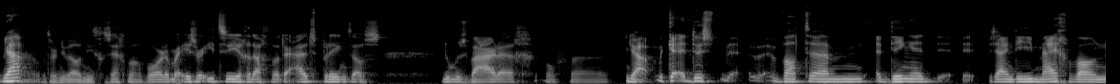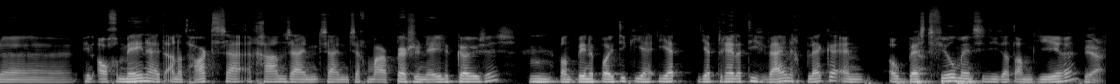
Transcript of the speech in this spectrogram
Ja. wat er nu wel niet gezegd mag worden. Maar is er iets in je gedachten wat er uitspringt als noemenswaardig? Of, eh, Ja, dus eh, wat ehm, dingen zijn die mij gewoon eh, in algemeenheid aan het hart gaan, zijn, zijn zeg maar personele keuzes. Want binnen politiek, je, je, hebt, je hebt relatief weinig plekken en ook best veel mensen die dat ambiëren. Ja.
